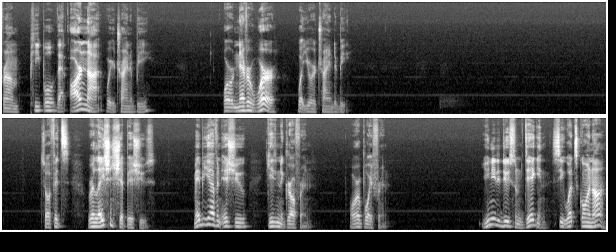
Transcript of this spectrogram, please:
from people that are not what you're trying to be or never were what you were trying to be. So if it's relationship issues, maybe you have an issue getting a girlfriend or a boyfriend. You need to do some digging, see what's going on.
